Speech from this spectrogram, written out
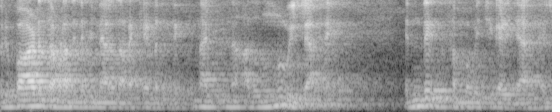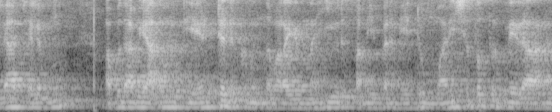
ഒരുപാട് തവണ അതിന്റെ പിന്നാലെ നടക്കേണ്ടതുണ്ട്. എന്നാൽ ഇന്ന് അതൊന്നുമില്ലാതെ എന്ത് സംഭവിച്ചു കഴിഞ്ഞാൽ എല്ലാ ചെലവും അബുദാബി അതോറിറ്റി ഏറ്റെടുക്കുമെന്ന് പറയുന്ന ഈ ഒരു സമീപനം ഏറ്റവും മനുഷ്യത്വത്തിന്റെതാണ്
